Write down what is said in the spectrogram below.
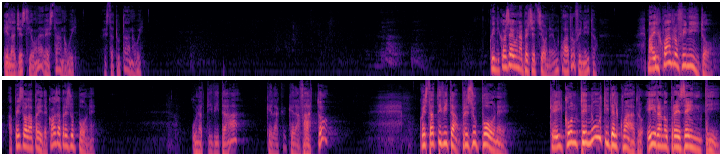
e la gestione resta a noi, resta tutta a noi. Quindi cos'è una percezione? Un quadro finito. Ma il quadro finito, appeso alla prede, cosa presuppone? Un'attività che l'ha, che l'ha fatto questa attività presuppone che i contenuti del quadro erano presenti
